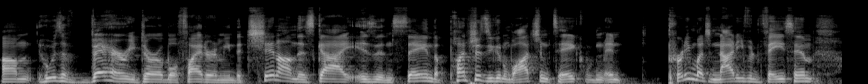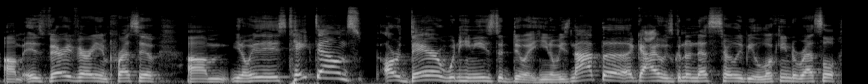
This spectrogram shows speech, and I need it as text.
um, who is a very durable fighter. I mean, the chin on this guy is insane. The punches you can watch him take and pretty much not even face him um, is very very impressive. Um, you know his takedowns are there when he needs to do it. You know he's not the guy who's going to necessarily be looking to wrestle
